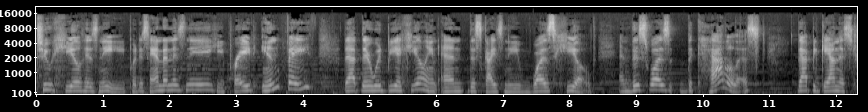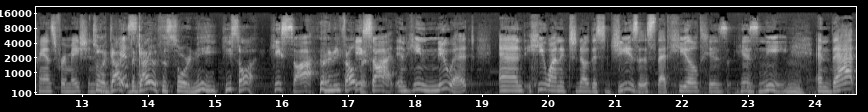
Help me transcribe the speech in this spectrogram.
to heal his knee. He put his hand on his knee. He prayed in faith that there would be a healing, and this guy's knee was healed. And this was the catalyst that began this transformation. So the guy, the guy with the sore knee, he saw it. He saw it. And he felt he it. He saw it and he knew it and he wanted to know this Jesus that healed his his knee. Mm. And that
